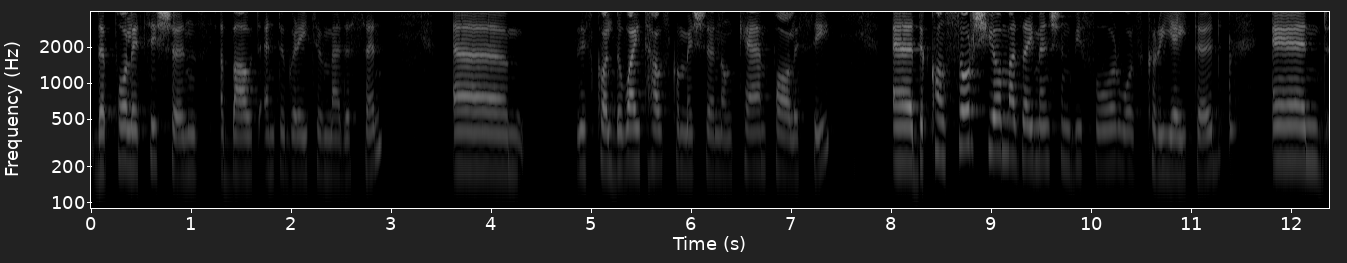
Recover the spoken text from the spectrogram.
the politicians about integrative medicine. Um, it's called the White House Commission on CAM Policy. Uh, the consortium, as I mentioned before, was created, and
